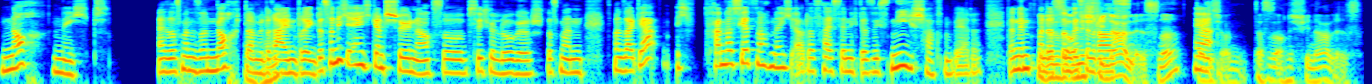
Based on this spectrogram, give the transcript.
noch nicht. Also, dass man so noch damit Mhm. reinbringt. Das finde ich eigentlich ganz schön, auch so psychologisch. Dass man, dass man sagt, ja, ich kann das jetzt noch nicht, aber das heißt ja nicht, dass ich es nie schaffen werde. Dann nimmt man ja, das dass so ein es auch bisschen nicht raus. final ist, ne? Ja. Dass, ich dass es auch nicht final ist.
